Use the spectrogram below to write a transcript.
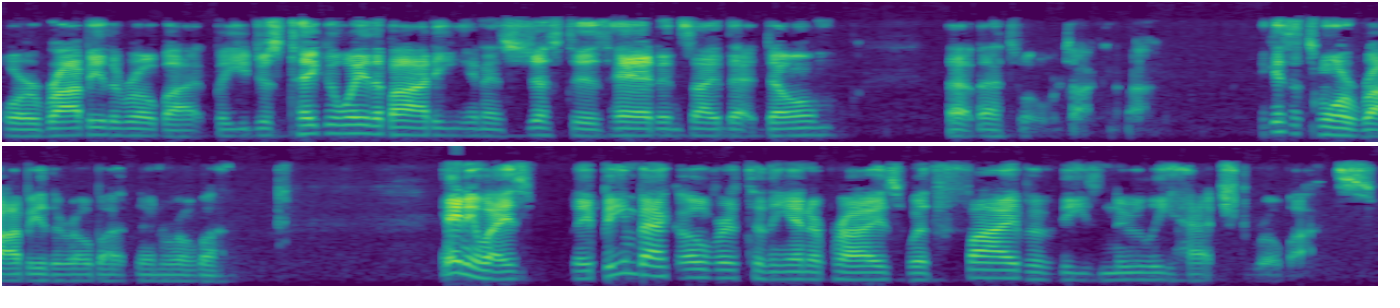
or Robbie the robot, but you just take away the body and it's just his head inside that dome, that that's what we're talking about. I guess it's more Robbie the robot than robot. Anyways, they beam back over to the Enterprise with five of these newly hatched robots.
